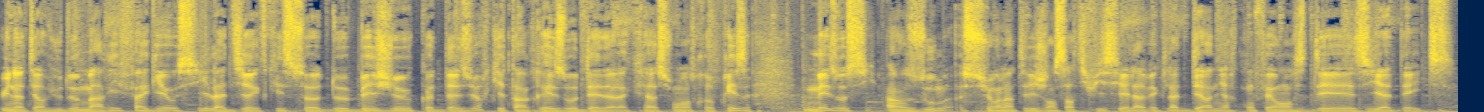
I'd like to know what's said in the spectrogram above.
Une interview de Marie Faguet aussi, la directrice de BGE Côte d'Azur, qui est un réseau d'aide à la création d'entreprises, mais aussi un zoom sur l'intelligence artificielle avec la dernière conférence des IA Dates,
